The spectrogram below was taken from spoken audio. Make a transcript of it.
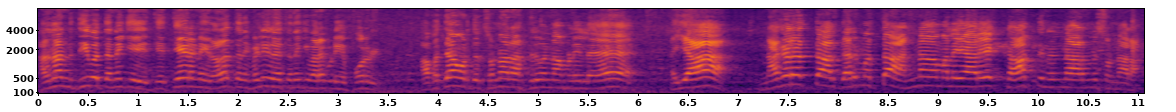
அதனால் அந்த தீபத்தன்னைக்கு தே- தேரணை ரதத்தனை வெளி ரதத்தனைக்கு வரக்கூடிய பொருள். அப்பதான் ஒருத்தர் சொன்னாராம் திருவண்ணாமலையில ஐயா நகரத்தார் தர்மத்தை அண்ணாமலையாரே காத்து நின்னார்னு சொன்னாராம்.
